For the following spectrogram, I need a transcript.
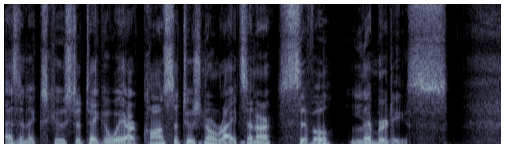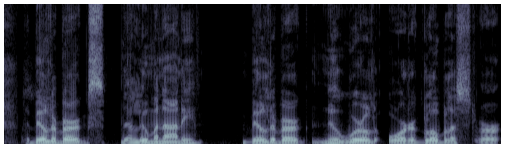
as an excuse to take away our constitutional rights and our civil liberties. The Bilderbergs, the Illuminati, Bilderberg, New World Order globalists are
